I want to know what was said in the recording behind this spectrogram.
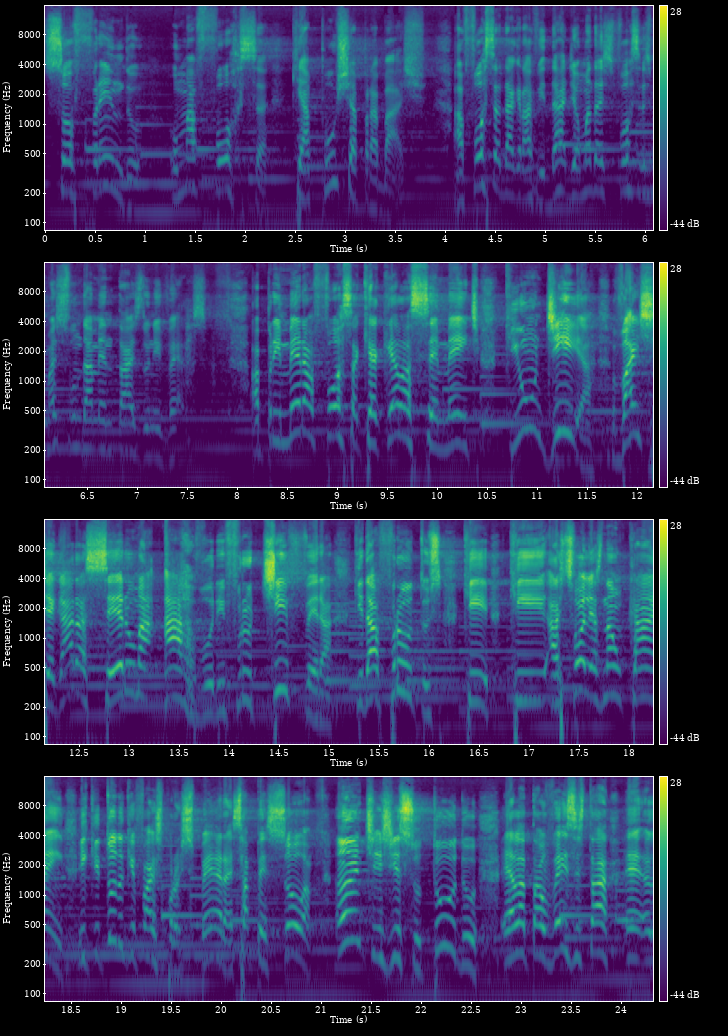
sofrendo uma força que a puxa para baixo. A força da gravidade é uma das forças mais fundamentais do universo a primeira força que aquela semente, que um dia vai chegar a ser uma árvore frutífera, que dá frutos, que, que as folhas não caem e que tudo que faz prospera, essa pessoa, antes disso tudo, ela talvez está, é,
